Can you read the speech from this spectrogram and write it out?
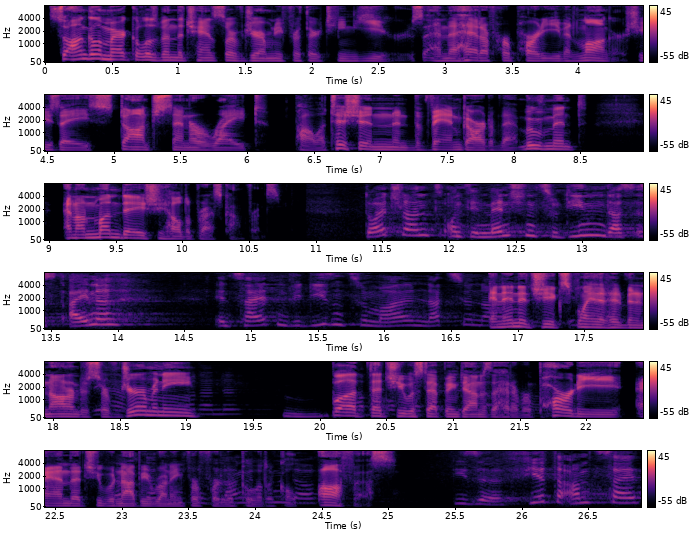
So Angela Merkel has been the chancellor of Germany for 13 years and the head of her party even longer. She's a staunch center right politician and the vanguard of that movement. And on Monday, she held a press conference. Deutschland und den Menschen zu dienen, das ist eine in Zeiten wie diesen zumal national. And in it, she explained that it had been an honor to serve Germany, but that she was stepping down as the head of her party and that she would not be running for further political office. Diese vierte Amtszeit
